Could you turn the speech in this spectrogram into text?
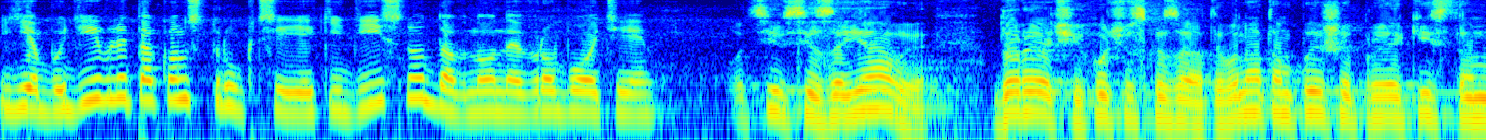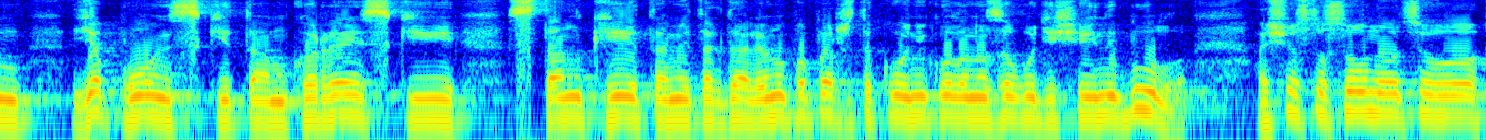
Є будівлі та конструкції, які дійсно давно не в роботі. Оці всі заяви, до речі, хочу сказати, вона там пише про якісь там японські, там корейські станки там і так далі. Ну, по-перше, такого ніколи на заводі ще й не було. А що стосовно цього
